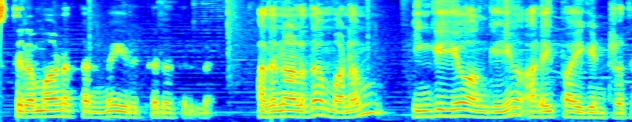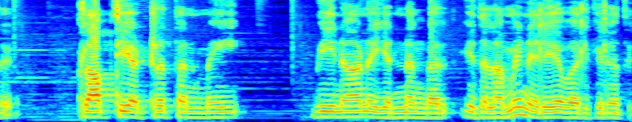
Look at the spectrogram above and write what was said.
ஸ்திரமான தன்மை இருக்கிறது இல்லை அதனால தான் மனம் இங்கேயும் அங்கேயும் அலைப்பாய்கின்றது பிராப்தியற்ற தன்மை வீணான எண்ணங்கள் இதெல்லாமே நிறைய வருகிறது.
